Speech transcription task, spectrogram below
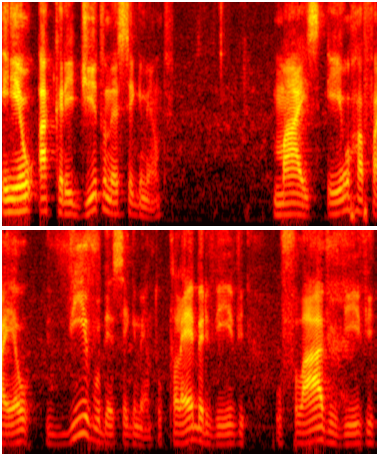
Eu acredito nesse segmento. Mas eu, Rafael, vivo desse segmento. O Kleber vive, o Flávio vive,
